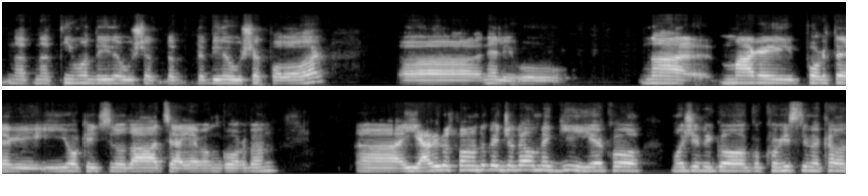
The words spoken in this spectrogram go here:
на, на тимот да иде уште да, да биде уште подобар нели, у, на Марей, Портер и, и Јокич се додаваат сега Еван Гордон. И ја ви го спомнам тука и Джавел Меги, иако може би го, го користиме као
